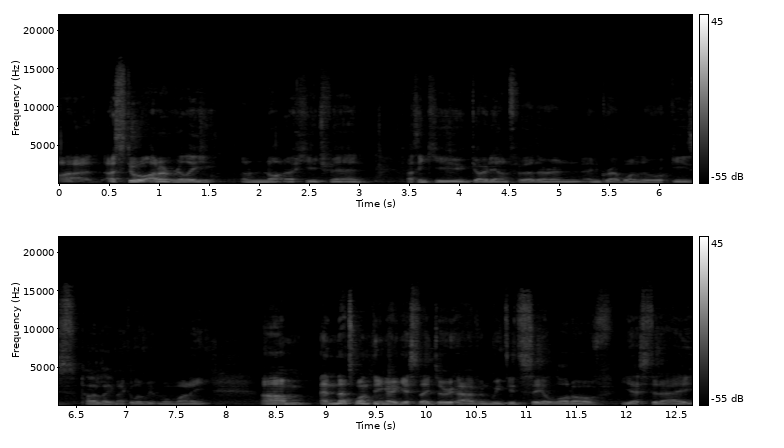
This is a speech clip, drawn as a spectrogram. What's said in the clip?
I, I still I don't really I'm not a huge fan. I think you go down further and, and grab one of the rookies Totally. make a little bit more money. Um, and that's one thing I guess they do have, and we did see a lot of yesterday.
